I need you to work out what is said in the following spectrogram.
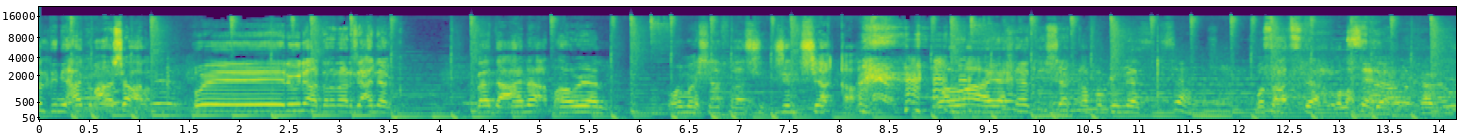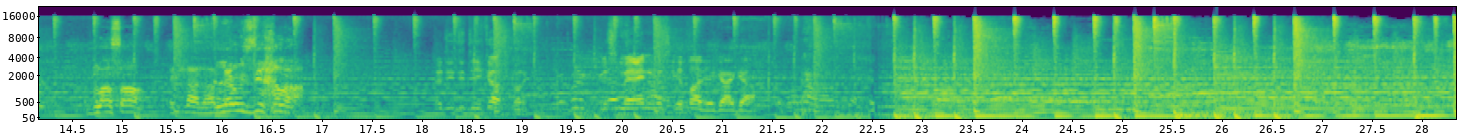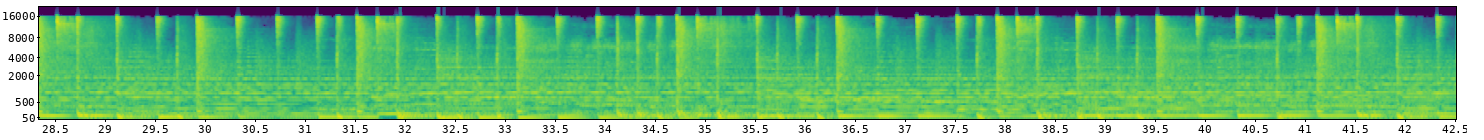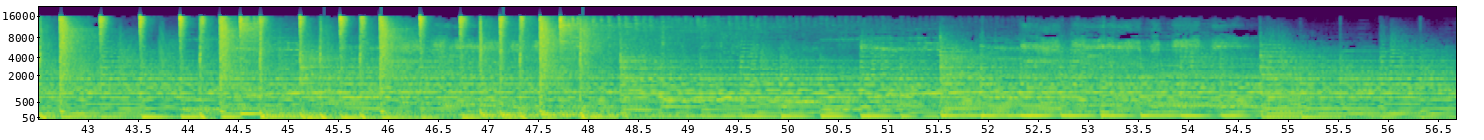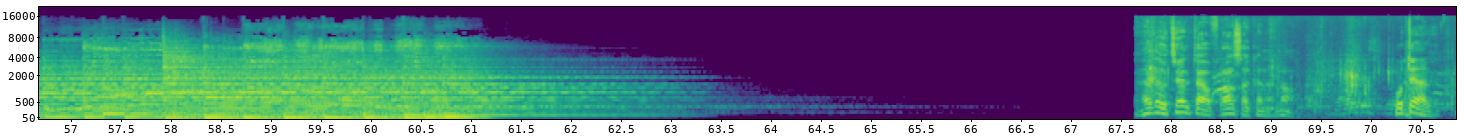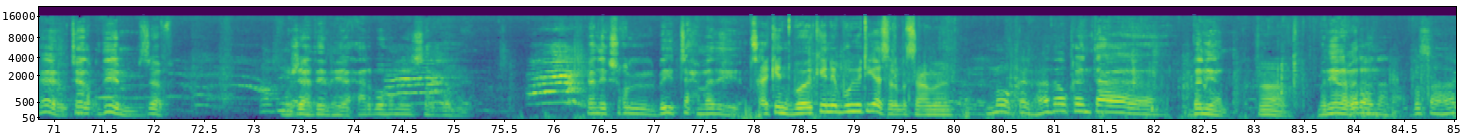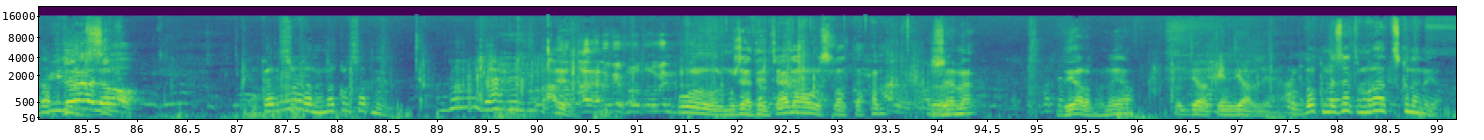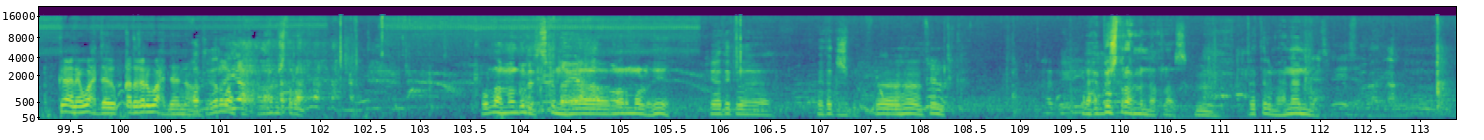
ولدي حق مع شعره. وين ولاد رانا رجعنا لكم. بعد عناء طويل. وما شافها جد شقة. والله يا خالتي شقة فوق الناس. بصرة تستاهل والله تستاهل بلاصة. لوزي خلع هذه ديديكاس برك. اسماعيل ناس إيطاليا كاع كاع اوتيل تاع فرنسا كان هنا اوتيل إيه اوتيل قديم بزاف مجاهدين هي حاربوهم يصربوا هنا كان ديك شغل البيت تاعهم هذه هي بصح كاين بو كاين بيوت ياسر بس عمان نو كان هذا وكان تاع بنيان آه بنيان غير هنا بصح هذا قديم بزاف. وكان السكان هنا كل ساكنين إيه. والمجاهدين تاعنا والصلاة تاعهم الجامع ديارهم هنايا ديار كاين ديار اللي درك مازالت المراه تسكن هنايا. كان وحده بقات غير وحده هنا. بقات غير واحد ما باش تروح. والله ما نقول لك تسكن نورمال هي في هذيك في هذاك الجبل آه ها فهمتك. ما حبش تروح منها خلاص. قالت لهم هنا نموت.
